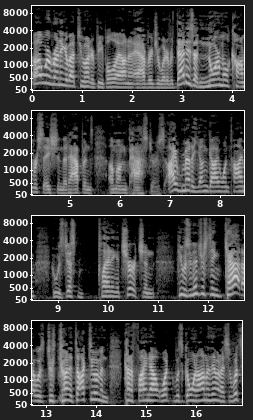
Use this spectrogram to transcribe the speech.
Oh, we're running about 200 people on an average or whatever. That is a normal conversation that happens among pastors. I met a young guy one time who was just planning a church and he was an interesting cat. I was just trying to talk to him and kind of find out what was going on with him. And I said, what's,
